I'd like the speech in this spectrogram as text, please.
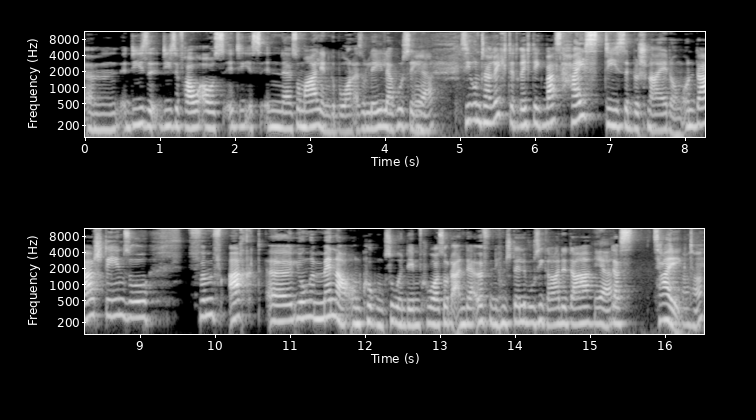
ähm, diese, diese Frau aus, die ist in äh, Somalien geboren, also Leila Hussein. Ja. Sie unterrichtet richtig, was heißt diese Beschneidung? Und da stehen so fünf, acht äh, junge Männer und gucken zu in dem Kurs oder an der öffentlichen Stelle, wo sie gerade da Ja. das zeigt. Aha.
